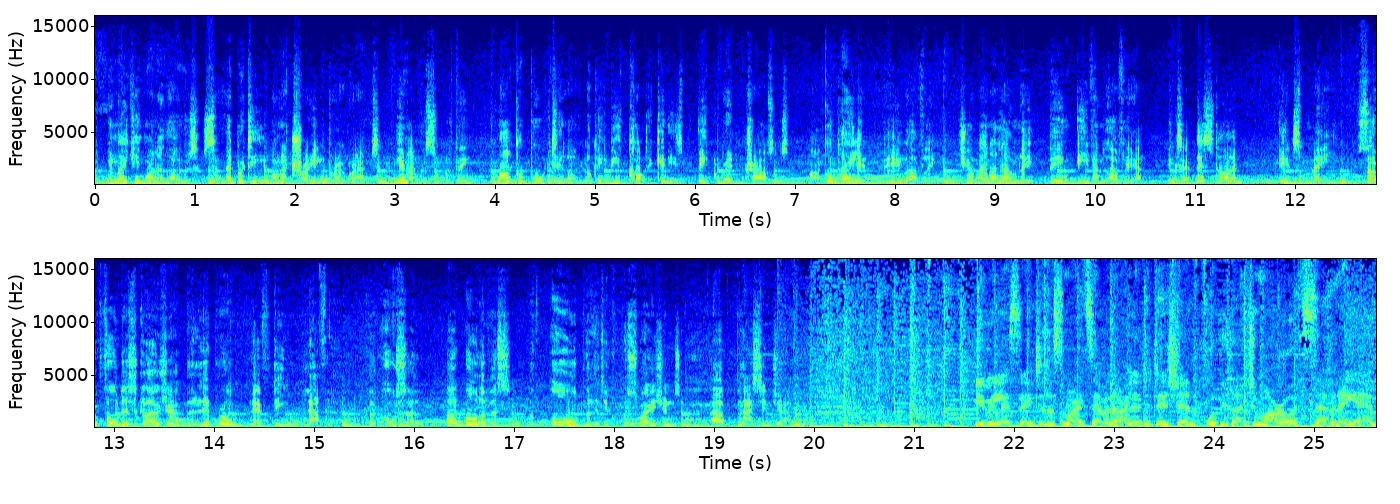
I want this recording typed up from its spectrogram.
We're making one of those celebrity on a train programs. You know the sort of thing. Michael Portillo looking bucolic in his big red trousers. Michael Palin being lovely. Joanna Lumley being even lovelier. Except this time, it's me. So, full disclosure, a liberal, lefty, lovely. But also, like all of us, of all political persuasions, a passenger. You've been listening to the Smart 7 Ireland edition. We'll be back tomorrow at 7 a.m.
